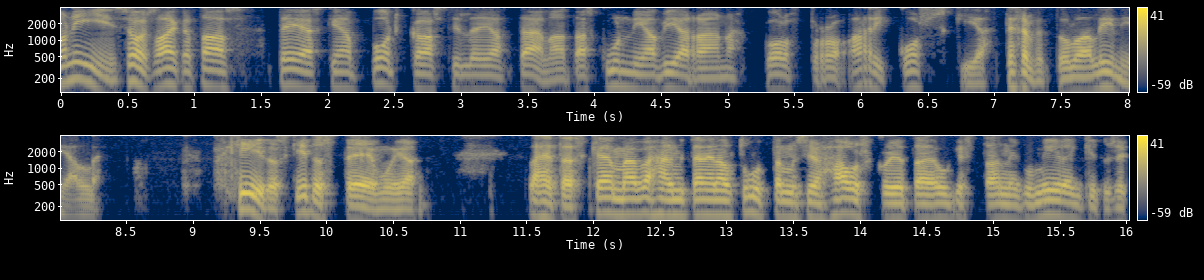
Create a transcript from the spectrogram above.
No niin, se olisi aika taas TSGn podcastille ja täällä on taas kunnia vieraana Golf Pro Ari Koski ja tervetuloa linjalle. Kiitos, kiitos Teemu ja lähdetään käymään vähän, mitä meillä on tullut tämmöisiä hauskoja tai oikeastaan niin kuin mielenkiintoisia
